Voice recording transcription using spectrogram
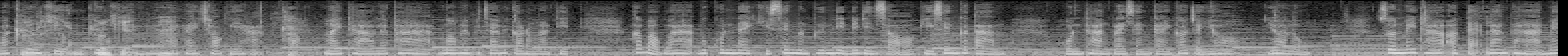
ว่าเครื่องเขียนเครื่องเขียนคล้ายๆช็อกเนี่ยค่ะครับไม้เท้าและผ้ามอบให้พระเจ้าวิกรมาทิตย์ก็บอกว่าบุคคลใดขีดเส้นบนพื้นดินด้วยดินสอกี่เส้นก็ตาม หนทางไกลแสนไกลก็จะย่อย่อลง ส่วนไม้เท้าเอาแตะล่างทหารแม้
